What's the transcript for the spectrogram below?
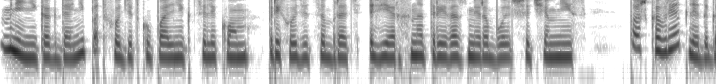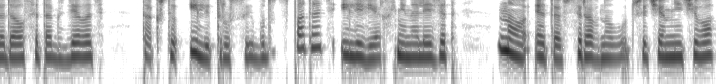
Мне никогда не подходит купальник целиком. Приходится брать верх на три размера больше, чем низ. Пашка вряд ли догадался так сделать. Так что или трусы будут спадать, или верх не налезет. Но это все равно лучше, чем ничего».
